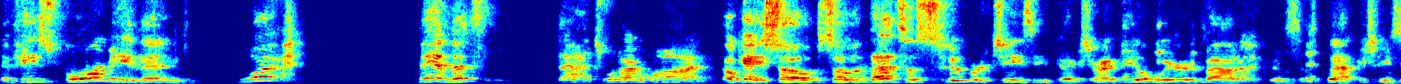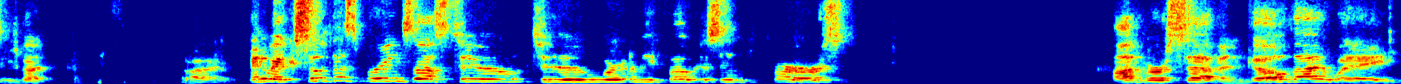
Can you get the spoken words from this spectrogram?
If he's for me, then what? Man, that's That's what I want. Okay, so, so that's a super cheesy picture. I feel weird about it. This is that cheesy, but. Alright, anyway, so this brings us to, to, we're gonna be focusing first. On verse seven, go thy way,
